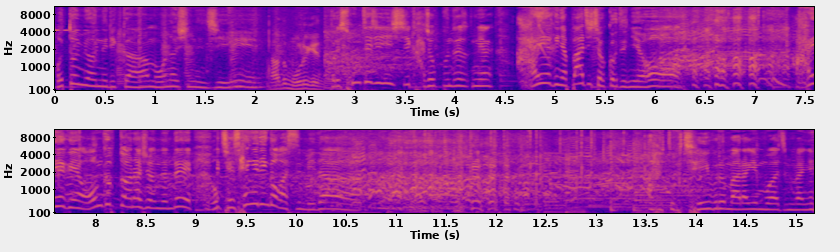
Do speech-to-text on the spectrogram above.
어떤 며느리감 원하시는지 나도 모르겠네. 우리 손태진 씨 가족분들 그냥 아예 그냥 빠지셨거든요. 아예 그냥 언급도 안 하셨는데 제 생일인 것 같습니다. 아 또 제 입으로 말하긴 뭐하지만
